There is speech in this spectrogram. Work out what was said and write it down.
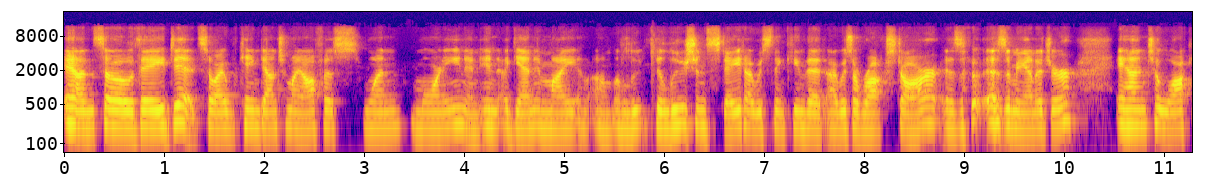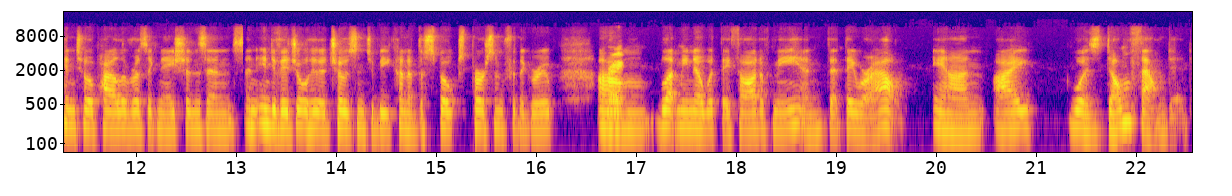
And so they did. So i came down to my office one morning and in again in my um, delusion state i was thinking that i was a rock star as, as a manager and to walk into a pile of resignations and an individual who had chosen to be kind of the spokesperson for the group um, right. let me know what they thought of me and that they were out and I was dumbfounded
